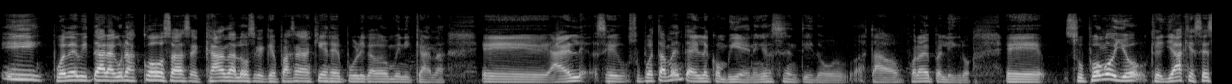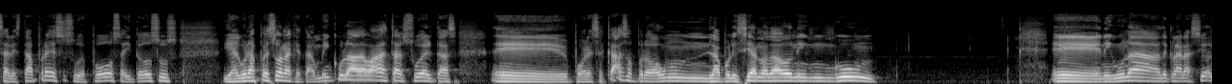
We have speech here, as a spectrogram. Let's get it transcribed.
y puede evitar algunas cosas, escándalos que, pasan aquí en República Dominicana. Eh, a él, supuestamente a él le conviene en ese sentido, hasta fuera de peligro. Eh, supongo yo que ya que César está preso, su esposa y todos sus, y algunas personas que están vinculadas van a estar sueltas por ese caso, pero aún la policía no ha dado ningún eh, ninguna declaración,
